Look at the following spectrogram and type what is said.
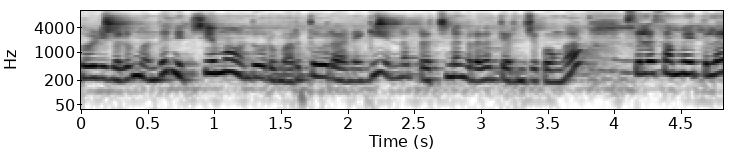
தோழிகளும் வந்து நிச்சயமாக வந்து ஒரு மருத்துவர் அணுகி என்ன பிரச்சனைங்கிறத தெரிஞ்சுக்கோங்க. சில சமயத்தில்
